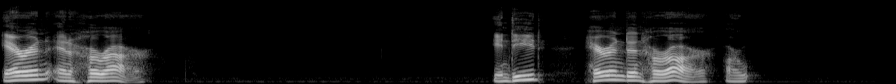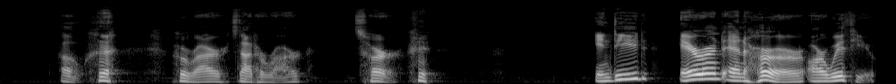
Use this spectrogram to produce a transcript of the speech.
Aaron and Harar. Indeed, Haran and Harar are. Oh, Harar. It's not Harar. It's Hur. Indeed, Aaron and Hur are with you,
